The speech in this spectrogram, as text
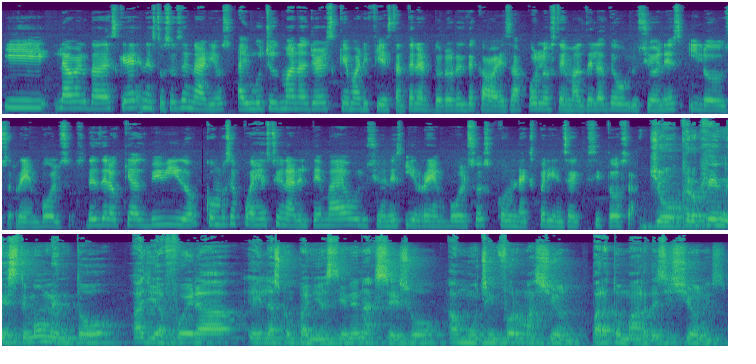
y la verdad es que en estos escenarios hay muchos managers que manifiestan tener dolores de cabeza por los temas de las devoluciones y los reembolsos. Desde lo que has vivido, ¿cómo se puede gestionar el tema de devoluciones y reembolsos con una experiencia exitosa? Yo creo que en este momento momento allí afuera eh, las compañías tienen acceso a mucha información para tomar decisiones.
